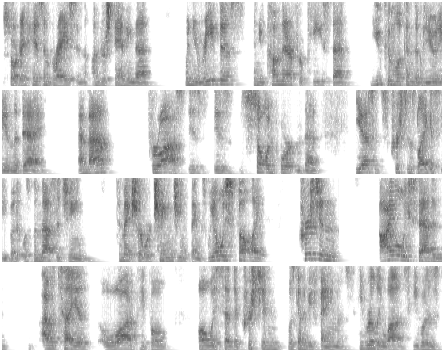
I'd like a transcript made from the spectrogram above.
sort of his embrace and understanding that when you read this and you come there for peace, that you can look in the beauty in the day. And that for us is is so important that yes, it's Christian's legacy, but it was the messaging to make sure we're changing things. We always felt like Christian, I always said, and I would tell you a lot of people always said that Christian was going to be famous. He really was. He was,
